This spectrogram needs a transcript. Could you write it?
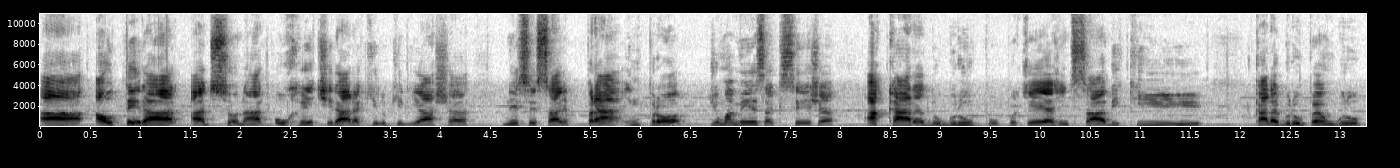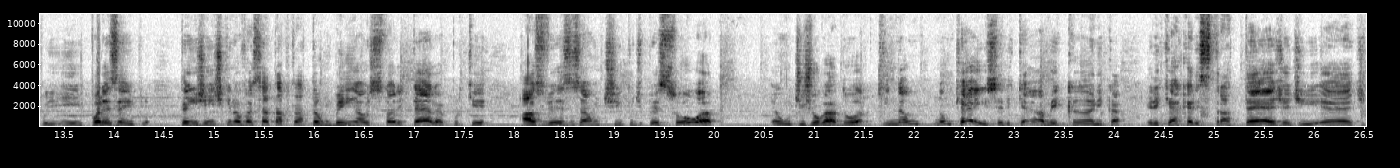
a alterar, adicionar ou retirar aquilo que ele acha necessário para em pró de uma mesa que seja a cara do grupo, porque a gente sabe que cada grupo é um grupo. E, por exemplo, tem gente que não vai se adaptar tão bem ao storyteller, porque às vezes é um tipo de pessoa é um de jogador que não, não quer isso, ele quer a mecânica, ele quer aquela estratégia de, é, de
